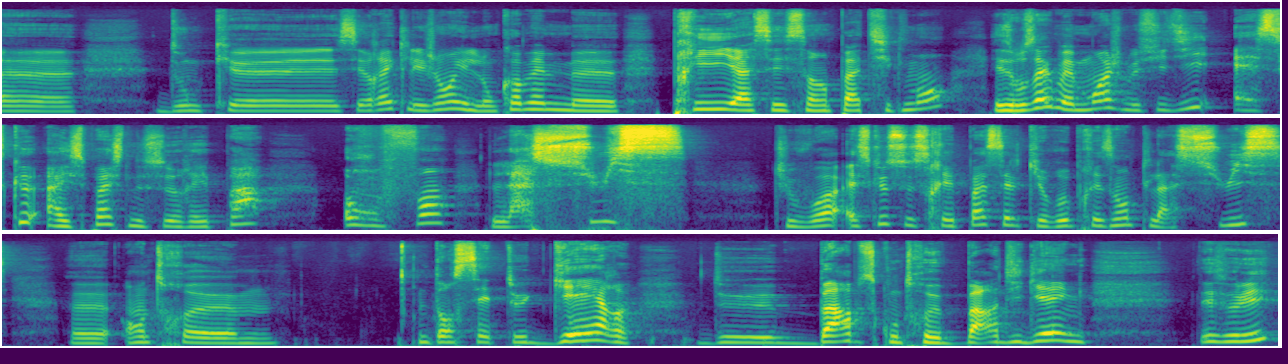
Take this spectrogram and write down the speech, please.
Euh, donc euh, c'est vrai que les gens ils l'ont quand même euh, pris assez sympathiquement. Et c'est pour ça que même moi je me suis dit est-ce que Ice Spice ne serait pas enfin la Suisse? Tu vois est-ce que ce serait pas celle qui représente la Suisse entre dans cette guerre de Barbs contre Bardi Gang? Désolé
